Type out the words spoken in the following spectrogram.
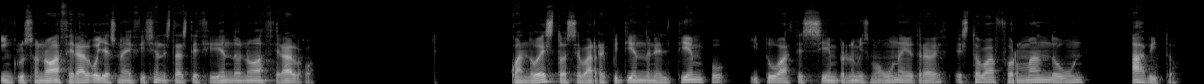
incluso no hacer algo ya es una decisión, estás decidiendo no hacer algo. Cuando esto se va repitiendo en el tiempo y tú haces siempre lo mismo una y otra vez, esto va formando un hábito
